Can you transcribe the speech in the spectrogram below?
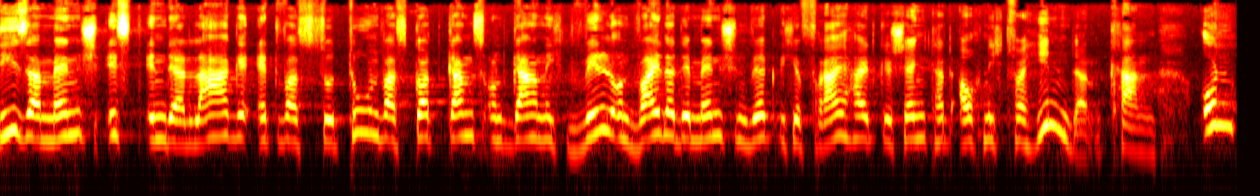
dieser Mensch ist in der Lage, etwas zu tun, was Gott ganz und gar nicht will und weil er dem Menschen wirkliche Freiheit geschenkt hat, auch nicht verhindern kann und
